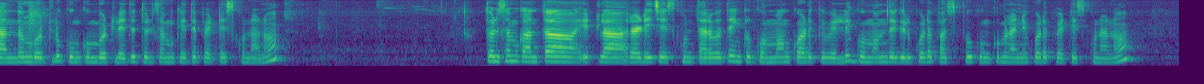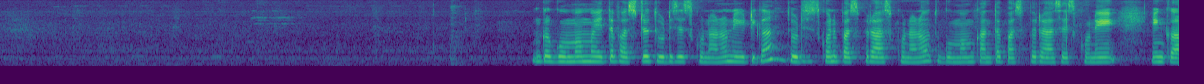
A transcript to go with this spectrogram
గంధం బొట్లు కుంకుమ బొట్లు అయితే తులసమ్మకి అయితే పెట్టేసుకున్నాను. తులసమ్మకి అంతా ఇట్లా రెడీ చేసుకున్న తర్వాత ఇంకా గుమ్మం కొడకి వెళ్ళి గుమ్మం దగ్గర కూడా పసుపు కుంకుమలు అన్నీ కూడా పెట్టేసుకున్నాను. ఇంకా గుమ్మం అయితే ఫస్ట్ తుడిసేసుకున్నాను నీట్గా. తుడిసేసుకొని పసుపు రాసుకున్నాను. గుమ్మంకి అంతా పసుపు రాసేసుకొని ఇంకా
